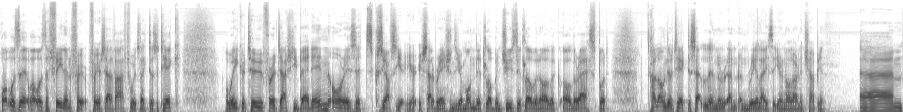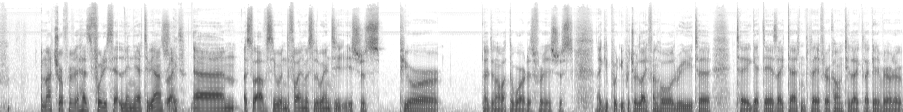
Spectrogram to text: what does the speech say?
what was it what was the feeling for, for yourself afterwards? Like does it take a week or two for it to actually bed in, or is it because obviously your, your, your celebrations, your Monday club and Tuesday club and all the all the rest? But how long did it take to settle in and, and, realise that you're an All Ireland champion? Um, I'm not sure if it has fully settled in yet, to be honest. you. Um, so obviously, when the final whistle went, it's just pure. I don't know what the word is for it. It's just like you put you put your life on hold really to to get days like that and to play for your county like like every other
